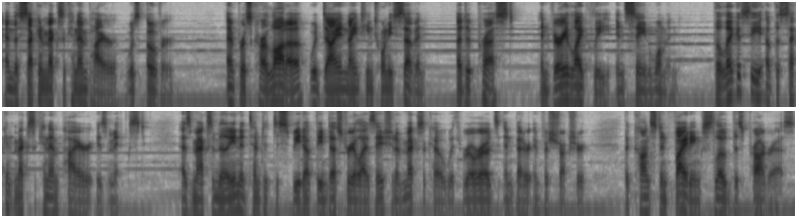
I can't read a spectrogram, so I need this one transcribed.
and the Second Mexican Empire was over. Empress Carlotta would die in 1927, a depressed and very likely insane woman. The legacy of the Second Mexican Empire is mixed, as Maximilian attempted to speed up the industrialization of Mexico with railroads and better infrastructure. The constant fighting slowed this progress.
